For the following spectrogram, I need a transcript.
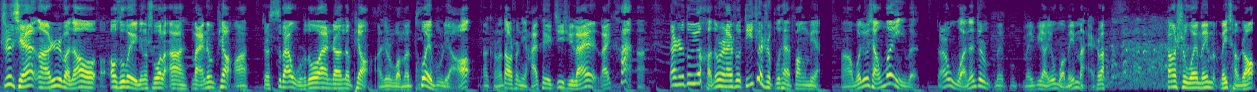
之前啊，日本的奥奥组委已经说了啊，买那么票啊，就是四百五十多万张的票啊，就是我们退不了啊，可能到时候你还可以继续来来看啊。但是对于很多人来说，的确是不太方便啊。我就想问一问，当然我呢就是没没必要，因为我没买是吧？当时我也没没抢着。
